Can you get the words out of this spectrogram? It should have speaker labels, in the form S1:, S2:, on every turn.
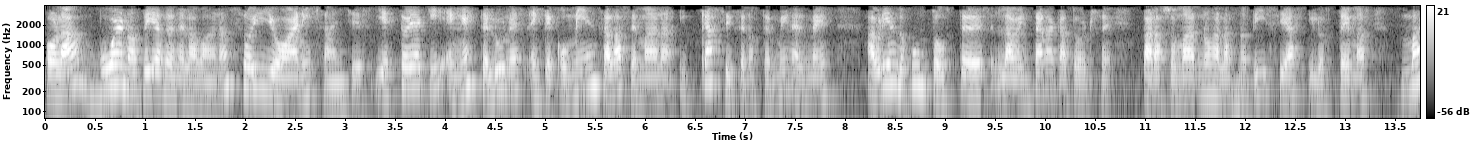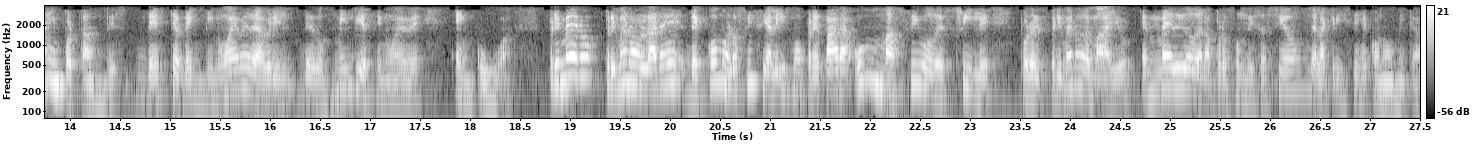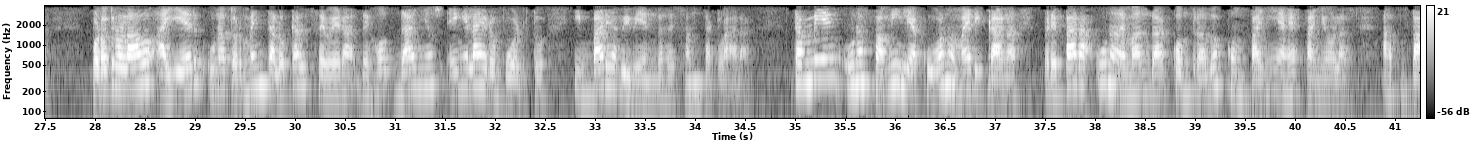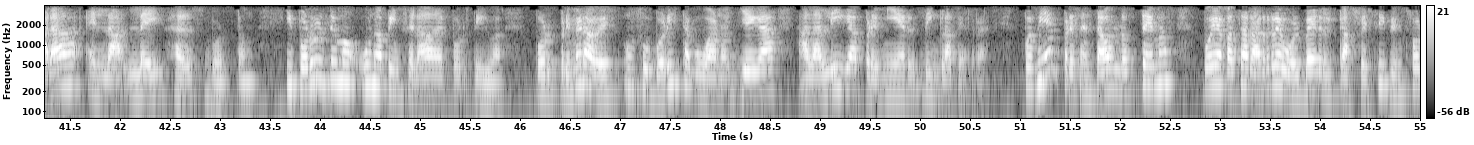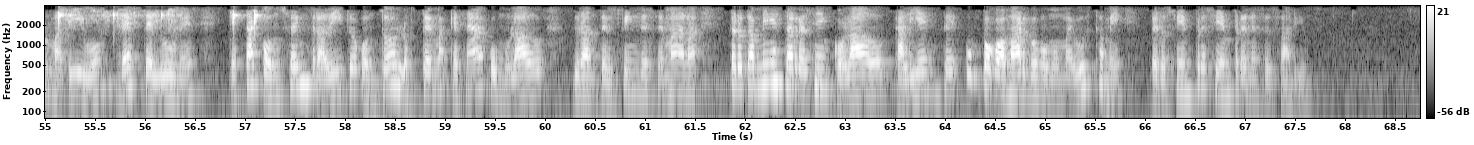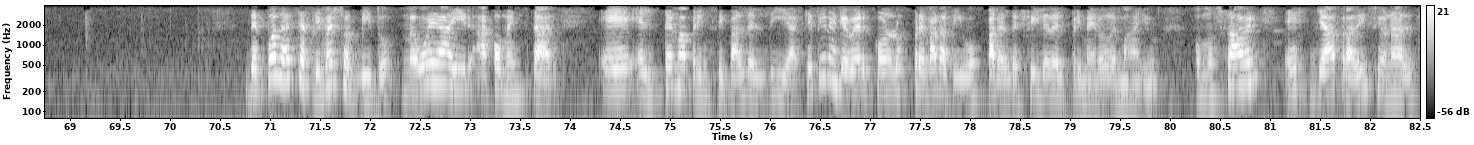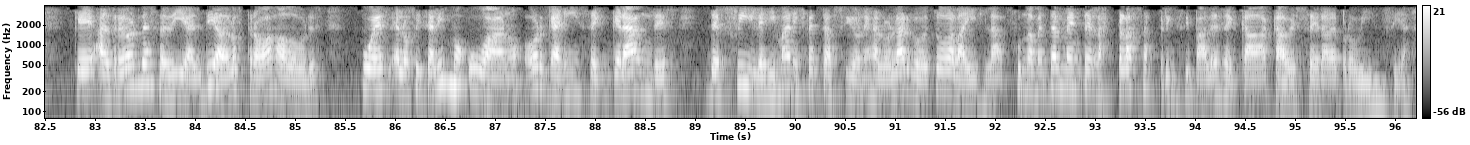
S1: Hola, buenos días desde La Habana. Soy Joanny Sánchez y estoy aquí en este lunes en que comienza la semana y casi se nos termina el mes, abriendo junto a ustedes la ventana 14 para asomarnos a las noticias y los temas más importantes de este 29 de abril de 2019 en Cuba. Primero, primero hablaré de cómo el oficialismo prepara un masivo desfile por el primero de mayo en medio de la profundización de la crisis económica. Por otro lado, ayer una tormenta local severa dejó daños en el aeropuerto y varias viviendas de Santa Clara. También una familia cubanoamericana prepara una demanda contra dos compañías españolas amparada en la ley Helms-Burton. Y por último, una pincelada deportiva. Por primera vez, un futbolista cubano llega a la Liga Premier de Inglaterra. Pues bien, presentados los temas, voy a pasar a revolver el cafecito informativo de este lunes que está concentradito con todos los temas que se han acumulado durante el fin de semana, pero también está recién colado, caliente, un poco amargo como me gusta a mí, pero siempre, siempre necesario. Después de este primer sorbito, me voy a ir a comentar eh, el tema principal del día, que tiene que ver con los preparativos para el desfile del primero de mayo. Como saben, es ya tradicional que alrededor de ese día, el Día de los Trabajadores, pues el oficialismo cubano organice grandes desfiles y manifestaciones a lo largo de toda la isla, fundamentalmente en las plazas principales de cada cabecera de provincia.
